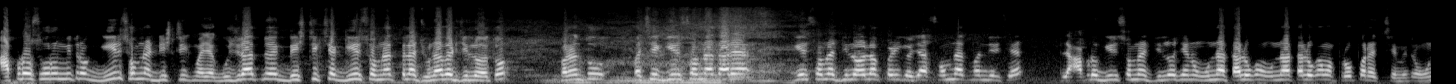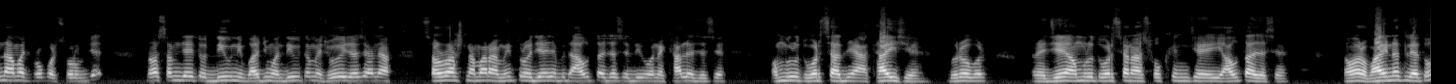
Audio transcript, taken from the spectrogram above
આપણો શોરૂમ મિત્રો ગીર સોમનાથ ડિસ્ટ્રિક્ટમાં છે. ગુજરાતનો એક ડિસ્ટ્રિક્ટ છે, ગીર સોમનાથ. પેલા જુનાગઢ જિલ્લો હતો. પરંતુ પછી ગીર સોમનાથ આરે ગીર સોમનાથ જિલ્લો અલગ પડી ગયો જ્યાં સોમનાથ મંદિર છે. એટલે આપણો ગીર સોમનાથ જિલ્લો છે એનો ઉના તાલુકા, ઉના તાલુકામાં પ્રોપર જ છે મિત્રો. ઉનામાં જ પ્રોપર શોરૂમ છે. ન સમજાય તો દીવની બાજુમાં દીવ તમે જોઈ જશે અને સૌરાષ્ટ્રના મારા મિત્રો જે છે, બધા આવતા જશે દીવ અને ખ્યાલ જ હશે. અમૃત વરસાદ ત્યાં થાય છે. બરોબર? અને જે અમૃત વર્ષાના શોખીન છે એ આવતા જ હશે તમારો ભાઈ નથી લેતો,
